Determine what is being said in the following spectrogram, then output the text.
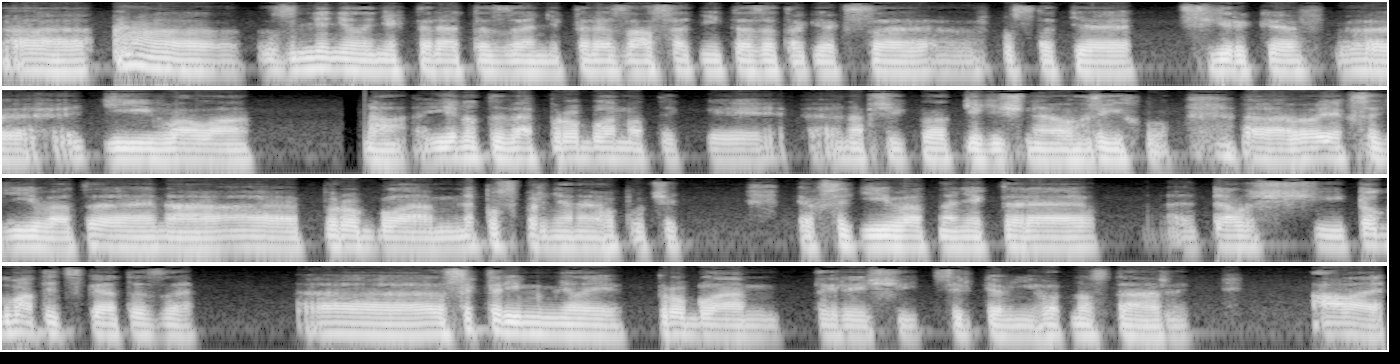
změnili některé teze, některé zásadní teze, tak jak se v podstatě církev dívala na jednotlivé problematiky, eh, například dědičného hříchu, eh, jak se dívat eh, na problém neposprněného početí, jak se dívat na některé další dogmatické teze, se kterými měli problém tehdejší církevní hodnostáři. Ale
